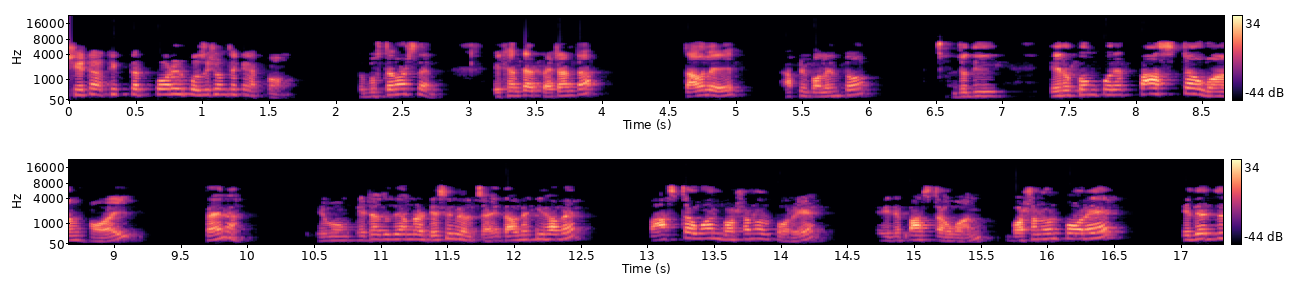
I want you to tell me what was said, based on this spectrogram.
সেটা ঠিক তার পরের পজিশন থেকে এক কম। তো বুঝতে পারছেন? এখানকার প্যাটার্নটা তাহলে আপনি বলেন তো, যদি এরকম করে পাঁচটা ওয়ান হয়, তাই না? এবং এটা যদি আমরা ডেসিমেল চাই, তাহলে কি হবে? পাঁচটা ওয়ান বসানোর পরে, এই যে পাঁচটা ওয়ান বসানোর পরে এদের যে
